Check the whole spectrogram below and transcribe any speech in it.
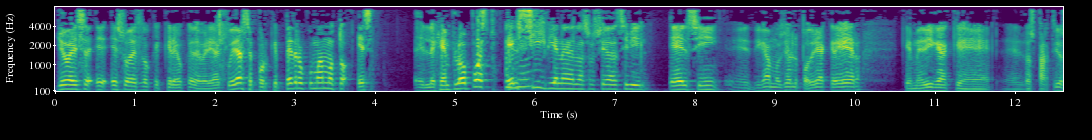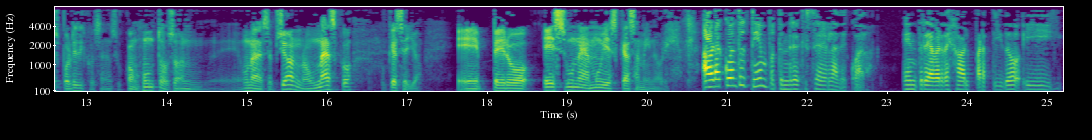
yo eso es lo que creo que debería cuidarse porque Pedro Kumamoto es el ejemplo opuesto. Él sí viene de la sociedad civil él sí digamos yo le podría creer que me diga que los partidos políticos en su conjunto son una decepción o un asco o qué sé yo. Eh, pero es una muy escasa minoría. Ahora, ¿cuánto tiempo tendría que ser el adecuado entre haber dejado el partido y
